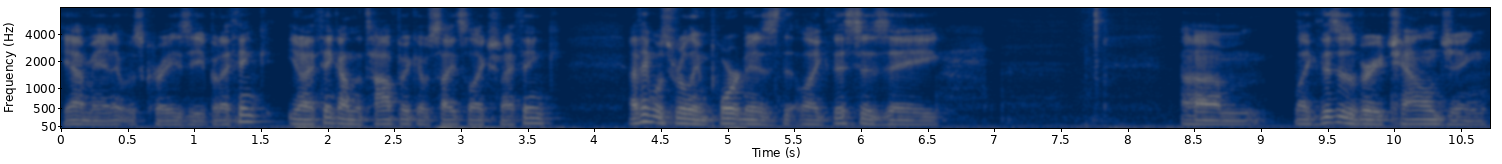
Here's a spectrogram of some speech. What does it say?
yeah, man, it was crazy. But I think, you know, I think on the topic of site selection, I think, I think what's really important is that like this is a, um, like this is a very challenging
